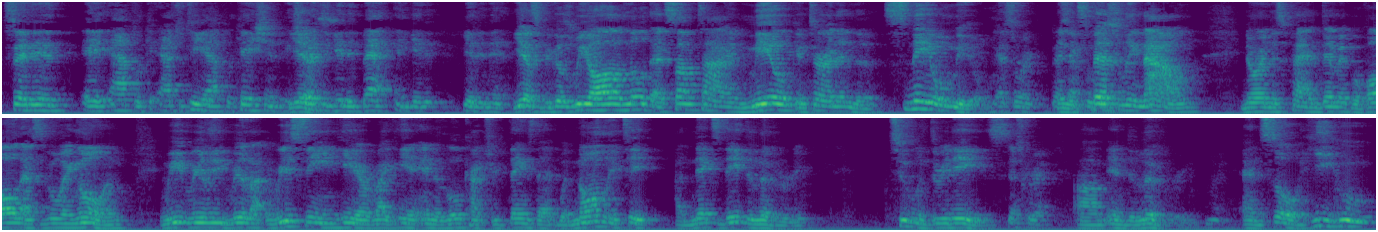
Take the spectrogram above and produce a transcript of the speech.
send in a applica- absentee application, expect yes. to get it back and get it get it in. Yes, because we all know that sometimes meal can turn into snail meal. That's right. That's and especially right. now during this pandemic with all that's going on, we really realize we're seeing here, right here in the low country, things that would normally take a next day delivery, two and three days. That's correct. Um, in delivery. Right. And so he who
